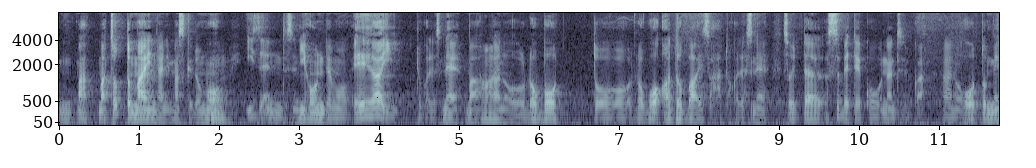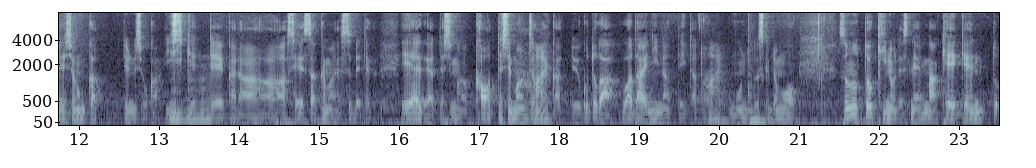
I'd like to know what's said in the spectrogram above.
ーまあまあ、ちょっと前になりますけども、以前ですね日本でも AI とかですね、まあはい。あのロボットロボアドバイザーとかですねそういったすべてこうなんていうのかあのオートメーション化っていうんでしょうか意思決定から制作まですべて AI がやってしまう変わってしまうんじゃないかっていうことが話題になっていたとはい。思うのですけども、その時のですね、まあ、経験と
